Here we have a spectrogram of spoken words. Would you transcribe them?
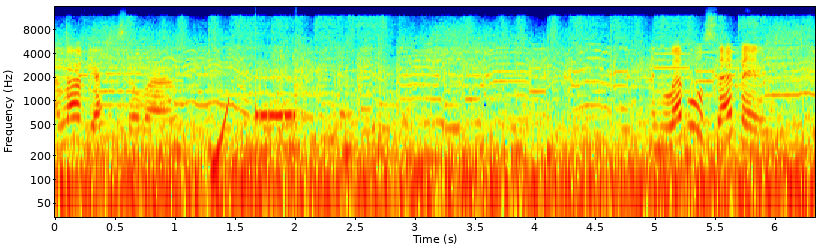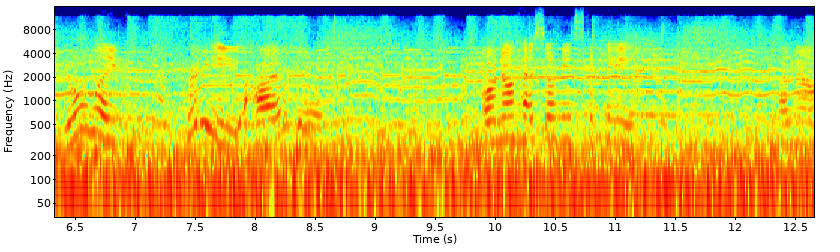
I love yakisoba. Level 7, you're like pretty high up there. Oh no, Heso needs to pee. I know.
